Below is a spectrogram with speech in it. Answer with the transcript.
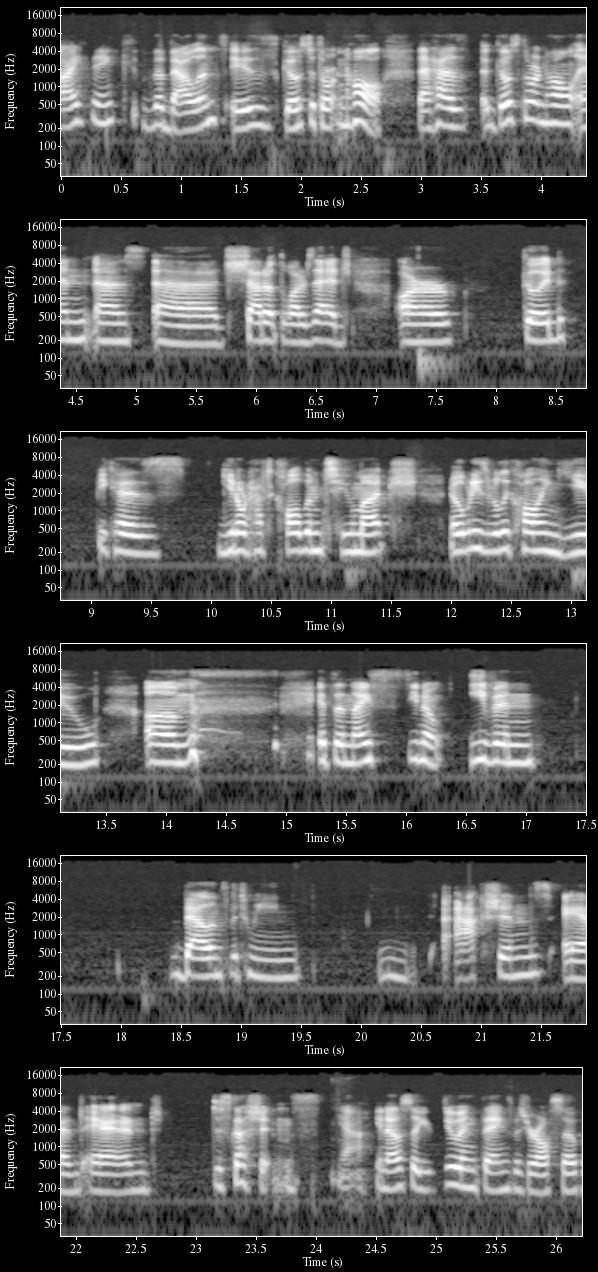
I think the balance is Ghost of Thornton Hall. That has Ghost of Thornton Hall and uh, uh, Shadow at the Water's Edge are good because you don't have to call them too much. Nobody's really calling you. Um, it's a nice, you know, even balance between actions and and discussions. Yeah. You know, so you're doing things, but you're also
